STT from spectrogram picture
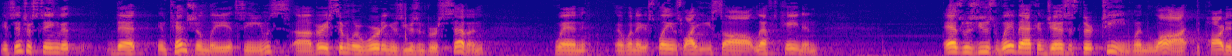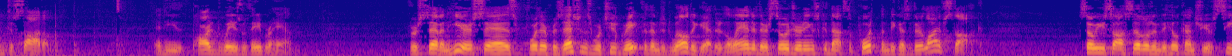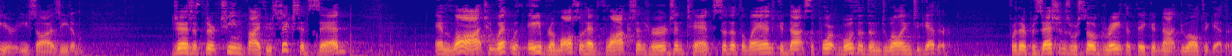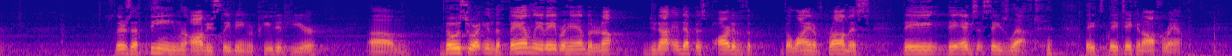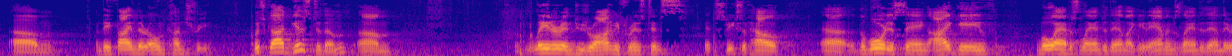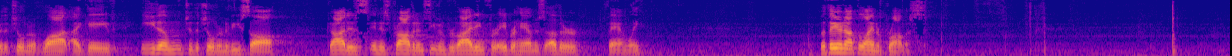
It's interesting that, that intentionally, it seems, uh, very similar wording is used in verse 7 when, uh, when it explains why Esau left Canaan, as was used way back in Genesis 13 when Lot departed to Sodom and he parted ways with Abraham. Verse 7 here says, For their possessions were too great for them to dwell together. The land of their sojournings could not support them because of their livestock. So Esau settled in the hill country of Seir. Esau is Edom. Genesis 13, 5 through 6 had said, And Lot, who went with Abram, also had flocks and herds and tents, so that the land could not support both of them dwelling together. For their possessions were so great that they could not dwell together. There's a theme, obviously, being repeated here um, those who are in the family of Abraham but are not do not end up as part of the, the line of promise, they they exit stage left. they they take an off ramp. Um, they find their own country, which God gives to them. Um, later in Deuteronomy, for instance, it speaks of how uh, the Lord is saying, "I gave." Moab's land to them. I gave Ammon's land to them. They were the children of Lot. I gave Edom to the children of Esau. God is, in his providence, even providing for Abraham's other family. But they are not the line of promise.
